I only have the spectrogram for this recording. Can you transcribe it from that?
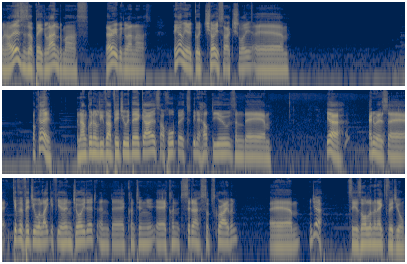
Well, now this is a big landmass. Very big landmass. I think I made a good choice, actually. Um, okay. And I'm going to leave that video there, guys. I hope it's been a help to use. And, um, yeah. Anyways, uh, give the video a like if you enjoyed it. And uh, continue, uh, consider subscribing. Um, and, yeah. See you all in the next video.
